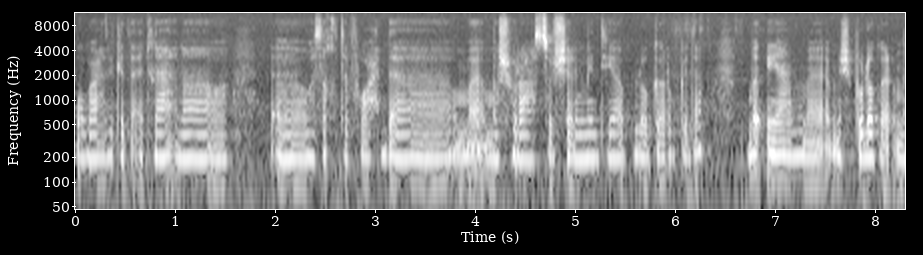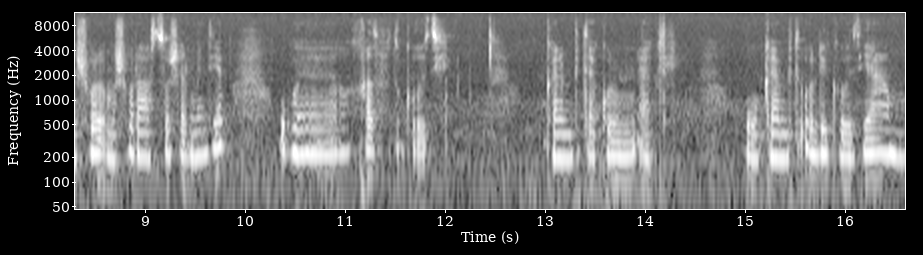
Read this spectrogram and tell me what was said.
وبعد كده قالت لها آه وثقت في واحدة مشهورة على ال social media blogger وكده يعني مش blogger مشهورة مشهورة على ال social media وخطفت جوزي. وكانت بتاكل من أكلي. وكان بتقولي جوزي يا عمو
